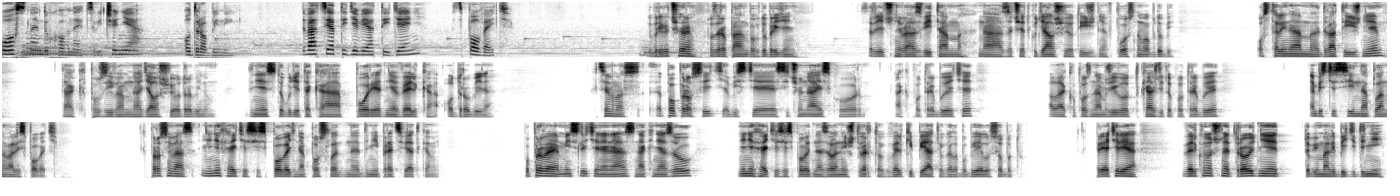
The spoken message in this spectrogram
Pôstne duchovné cvičenia od Robiny 29. deň Spoveď Dobrý večer, pozdrav Pán Boh, dobrý deň. Srdečne vás vítam na začiatku ďalšieho týždňa v pôstnom období. Ostali nám dva týždne, tak pozývam na ďalšiu odrobinu. Dnes to bude taká poriadne veľká odrobina. Chcem vás poprosiť, aby ste si čo najskôr, ak potrebujete, ale ako poznám život, každý to potrebuje, aby ste si naplánovali spoveď. Prosím vás, nenechajte si spoveď na posledné dni pred sviatkami. Poprvé myslíte na nás, na kňazov, nenechajte si spoveď na zelený štvrtok, veľký piatok alebo bielu sobotu. Priatelia, veľkonočné trojdnie to by mali byť dni.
